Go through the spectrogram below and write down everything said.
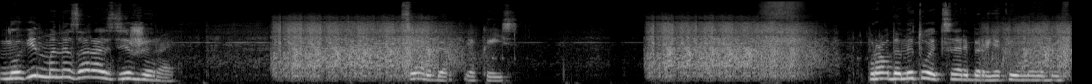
Но він мене зараз зіжире. Цербер якийсь. Правда, не той цербер, який у мене був.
